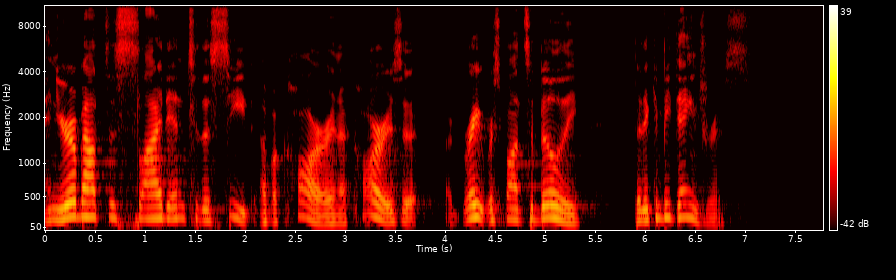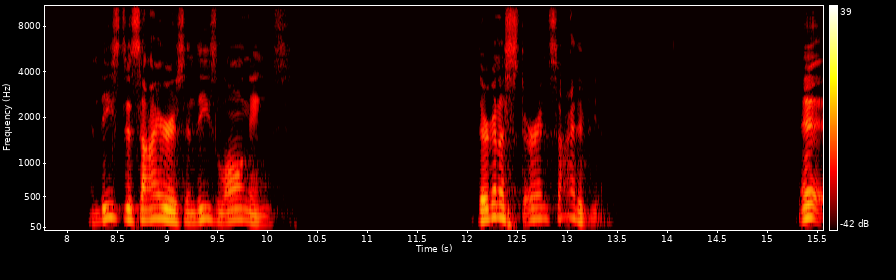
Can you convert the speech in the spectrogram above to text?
and you're about to slide into the seat of a car, and a car is a, a great responsibility, but it can be dangerous. And these desires and these longings, they're going to stir inside of you. And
